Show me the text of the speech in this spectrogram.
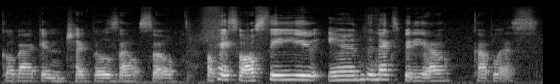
go back and check those out. So okay so I'll see you in the next video. God bless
